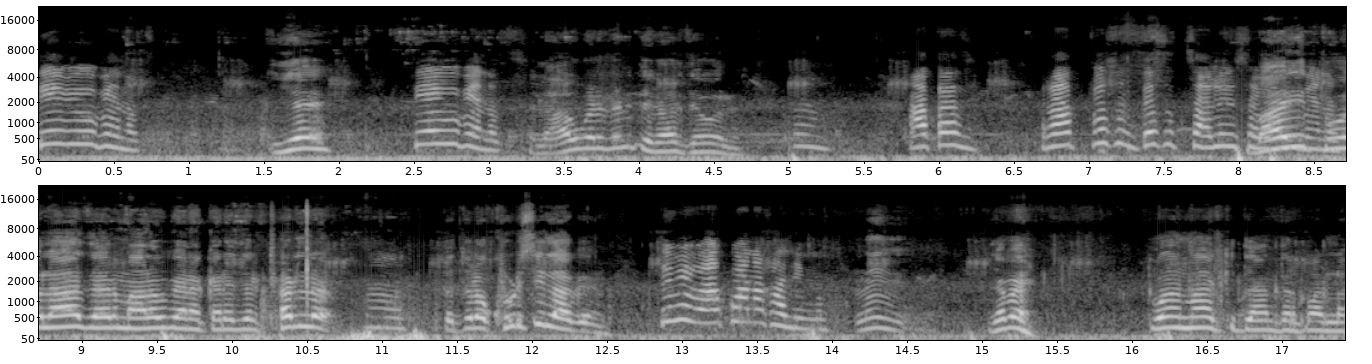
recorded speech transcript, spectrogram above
ते बी उभ्यानच ये. ते उभ्यानच त्याला अवघड आहे ना ते गाड ठेवायला हा. आता रातपासून तसंच चालू आहे सगळं बाई. तुला जर मला उभ्याना करायचं ठरलं हा. तर तुला खुर्शी लागेल. तुम्ही वाकवा ना खाली मग. नाही. या बाय तू आणि मला किती अंतर पडला.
